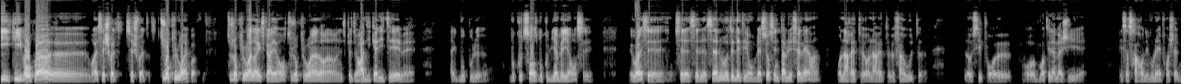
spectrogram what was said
qui, qui y vont, quoi. Euh, ouais, c'est chouette, c'est chouette. Toujours plus loin, quoi. Toujours plus loin dans l'expérience, toujours plus loin dans une espèce de radicalité, mais avec beaucoup de, beaucoup de sens, beaucoup de bienveillance. Et, et ouais, c'est, c'est, c'est, la nouveauté de l'été. Bien sûr, c'est une table éphémère. Hein. On arrête, on arrête fin août. Là aussi pour, euh, pour augmenter la magie. Et ça sera rendez-vous l'année prochaine.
